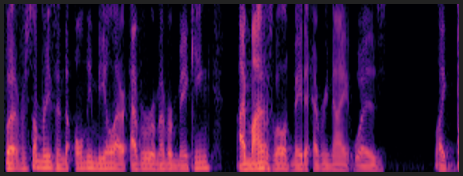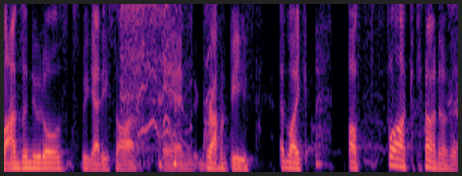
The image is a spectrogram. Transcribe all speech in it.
but for some reason the only meal I ever remember making, I might as well have made it every night was like Banza noodles, spaghetti sauce, and ground beef. And like a fuck ton of it.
